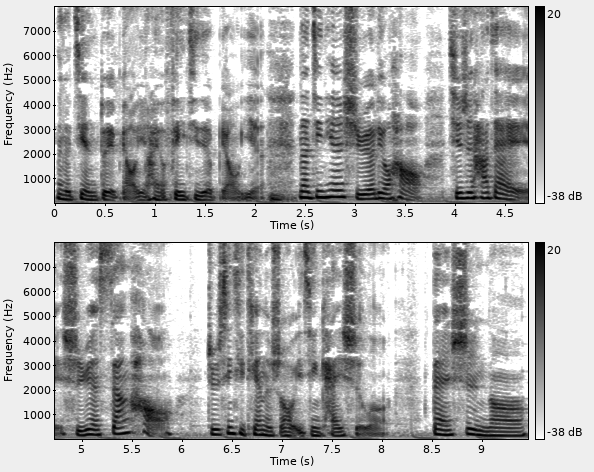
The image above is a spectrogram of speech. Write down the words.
那个舰队表演，还有飞机的表演。嗯、那今天十月六号，其实他在十月三号，就是星期天的时候已经开始了。但是呢，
